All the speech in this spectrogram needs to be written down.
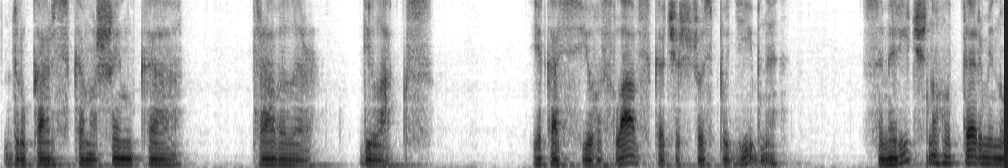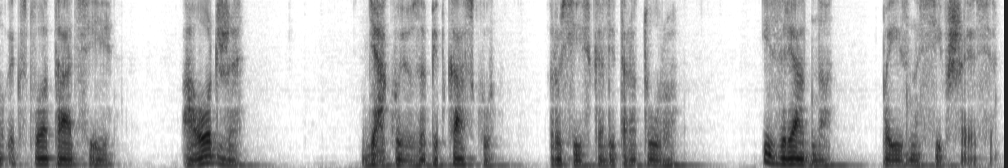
друкарська машинка Traveler Deluxe, якась югославська чи щось подібне, семирічного терміну експлуатації. А отже, дякую за підказку, російська література, ізрядно поизносившаяся.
